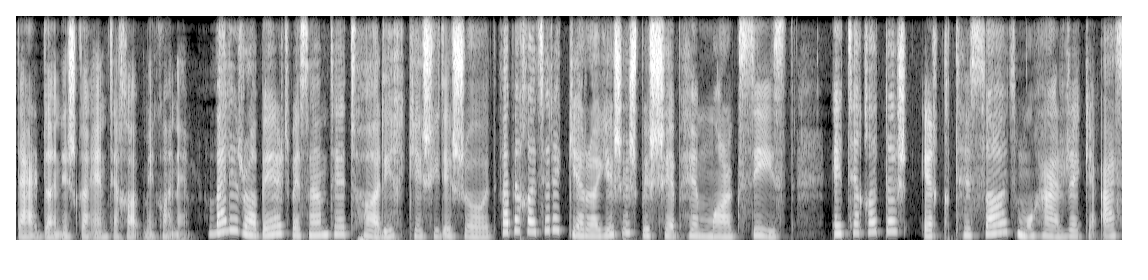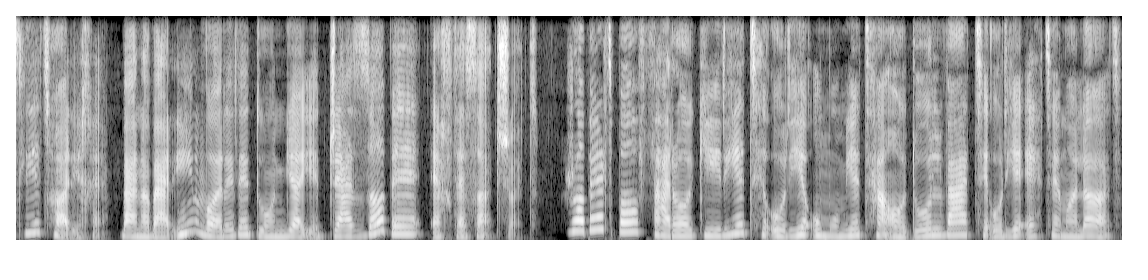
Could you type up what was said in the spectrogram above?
در دانشگاه انتخاب می‌کنه. ولی رابرت به سمت تاریخ کشیده شد و به خاطر گرایشش به شبه مارکسیست اعتقاد داشت اقتصاد محرک اصلی تاریخه. بنابراین وارد دنیای جذاب اقتصاد شد. رابرت با فراگیری تئوری عمومی تعادل و تئوری احتمالات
